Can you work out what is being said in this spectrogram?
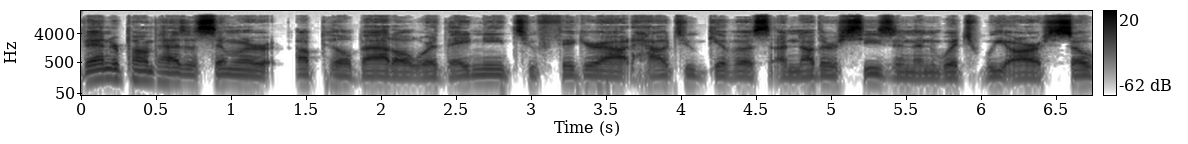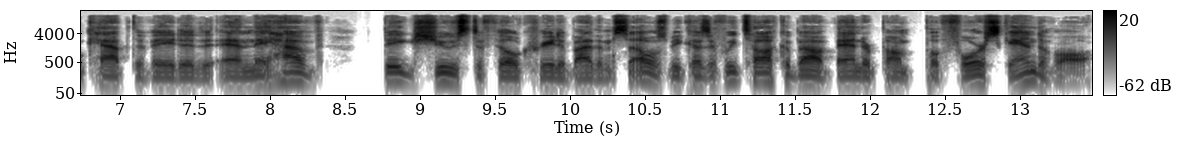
Vanderpump has a similar uphill battle where they need to figure out how to give us another season in which we are so captivated and they have big shoes to fill created by themselves because if we talk about Vanderpump before Scandoval,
